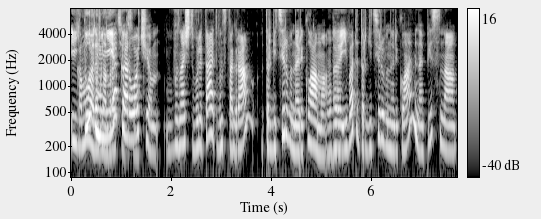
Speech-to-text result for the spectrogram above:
И Кому я тут мне, обратиться? короче, значит, вылетает в Инстаграм таргетированная реклама. Э, И в этой таргетированной рекламе написано,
